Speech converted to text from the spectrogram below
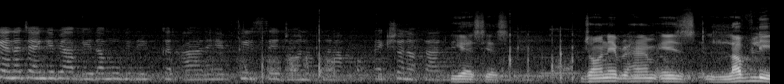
कहना चाहेंगे भी आप वेदा मूवी देख कर आ रहे हैं फिर से जॉन अब्राहम एक्शन अवतार Yes, yes. John Abraham is lovely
